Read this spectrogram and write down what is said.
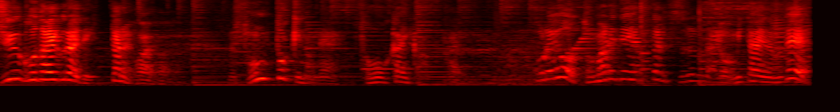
15台ぐらいで行ったのよ、はいはいでその時のね爽快感。はいこれを泊まりでやったりするんだよ。みたいなので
